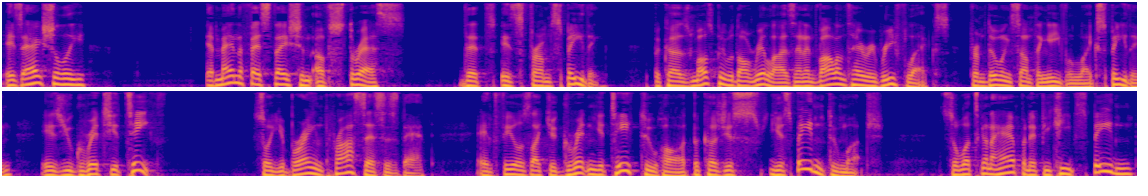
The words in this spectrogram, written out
is actually a manifestation of stress that is from speeding because most people don't realize an involuntary reflex from doing something evil like speeding is you grit your teeth. So your brain processes that and feels like you're gritting your teeth too hard because you're you're speeding too much. So what's going to happen if you keep speeding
